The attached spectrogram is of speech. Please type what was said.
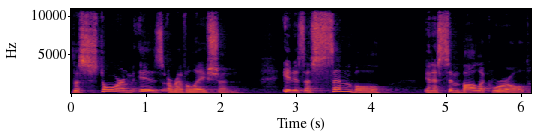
the storm is a revelation. It is a symbol in a symbolic world.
